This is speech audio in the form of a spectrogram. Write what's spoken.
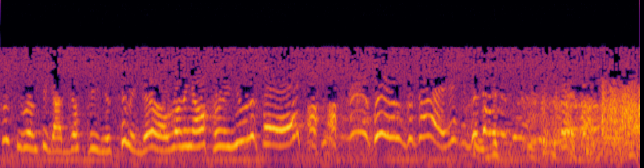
hope you won't think I'm just being a silly girl running after a uniform. well, goodbye. Goodbye.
